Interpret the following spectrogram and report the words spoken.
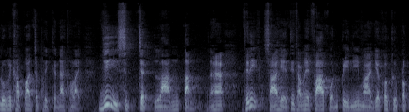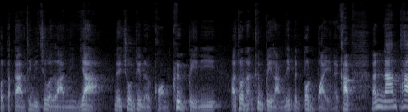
รู้ไหมครับว่าจะผลิตกันได้เท่าไหร่ 27 ล้านตันนะฮะทีนี้สาเหตุที่ทำให้ฟ้าฝนปีนี้มาเยอะก็คือปรากฏการณ์ที่มีชื่อว่าลานิญาในช่วงที่เหลือของครึ่งปีนี้อาโทษนะครึ่งปีหลังนี้เป็นต้นไปนะครับนั้นน้ำท่า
